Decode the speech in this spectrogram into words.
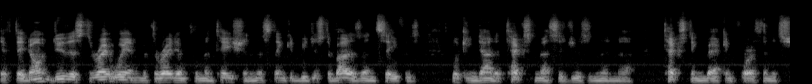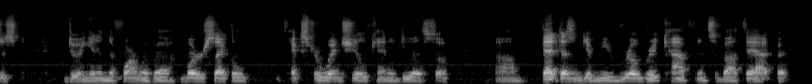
if they don't do this the right way and with the right implementation, this thing could be just about as unsafe as looking down at text messages and then uh, texting back and forth, and it's just doing it in the form of a motorcycle extra windshield kind of deal. So um, that doesn't give me real great confidence about that. But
